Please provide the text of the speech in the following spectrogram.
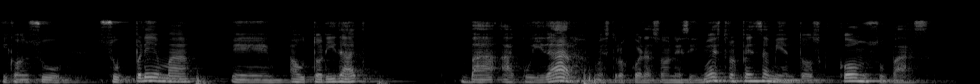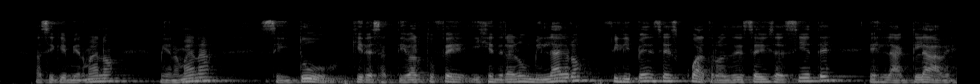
y con su suprema eh, autoridad, va a cuidar nuestros corazones y nuestros pensamientos con su paz. Así que mi hermano, mi hermana, si tú quieres activar tu fe y generar un milagro, Filipenses 4, de 6 al 7 es la clave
